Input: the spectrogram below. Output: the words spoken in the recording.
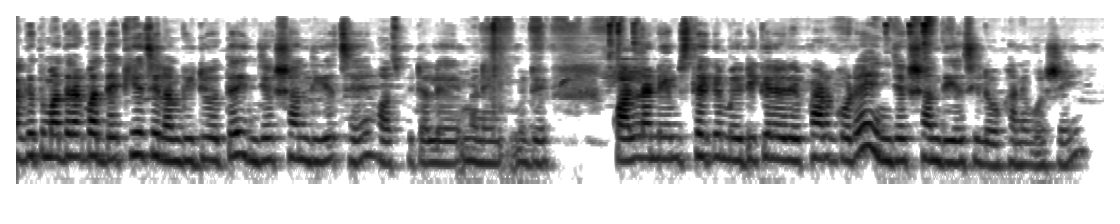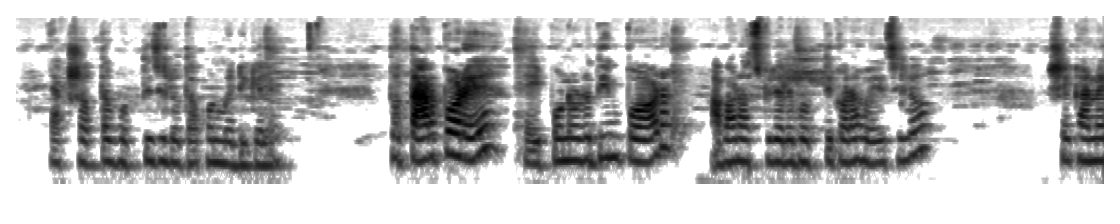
আগে তোমাদের একবার দেখিয়েছিলাম ভিডিওতে ইঞ্জেকশন দিয়েছে, হসপিটালে মানে কল্যাণ এমস থেকে মেডিকেলে রেফার করে ইঞ্জেকশন দিয়েছিল ওখানে বসেই। এক সপ্তাহ ভর্তি ছিল তখন মেডিকেলে। তো তারপরে এই পনেরো দিন পর আবার হসপিটালে ভর্তি করা হয়েছিল। সেখানে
